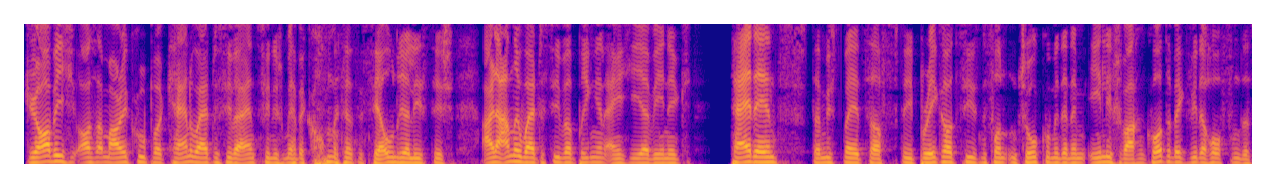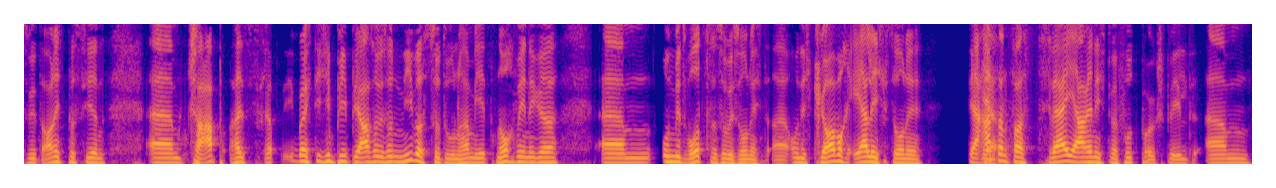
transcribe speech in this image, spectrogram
glaube ich, aus Amari Cooper kein Wide Receiver 1 Finish mehr bekommen. Das ist sehr unrealistisch. Alle anderen Wide Receiver bringen eigentlich eher wenig. Tight Ends, da müsste man jetzt auf die Breakout-Season von Njoku mit einem ähnlich schwachen Quarterback wieder hoffen. Das wird auch nicht passieren. Ähm, Chubb heißt, möchte ich im PPA sowieso nie was zu tun haben, jetzt noch weniger. Ähm, und mit Watson sowieso nicht. Äh, Und ich glaube auch ehrlich, so eine, der hat Ja. dann fast zwei Jahre nicht mehr Football gespielt. Ähm,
